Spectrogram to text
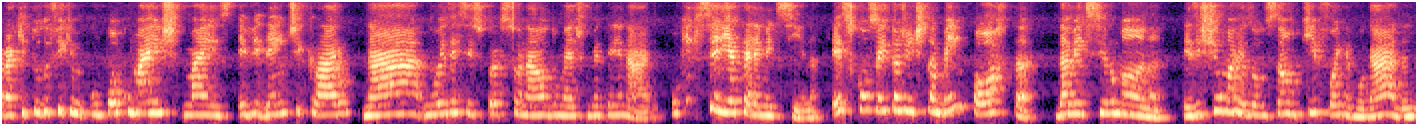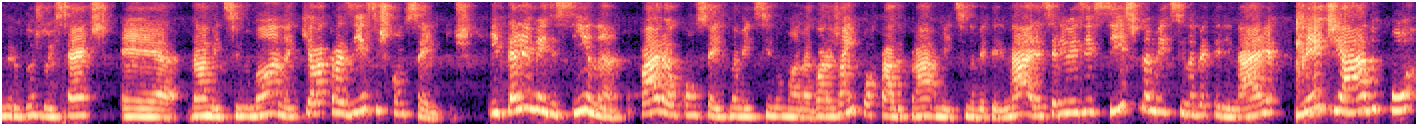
para que tudo fique um pouco mais, mais evidente e claro na, no exercício profissional do médico veterinário. O que, que seria telemedicina? Esse conceito a gente também importa da medicina humana. Existiu uma resolução que foi revogada, número 227, é, da medicina humana, que ela trazia esses conceitos. E telemedicina, para o conceito da medicina humana, agora já importado para a medicina veterinária, seria o exercício da medicina veterinária mediado por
